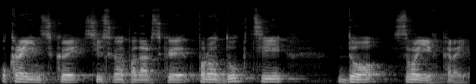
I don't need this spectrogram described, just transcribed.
української сільськогосподарської продукції до своїх країн.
